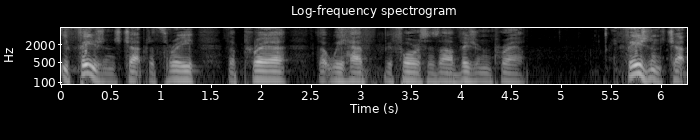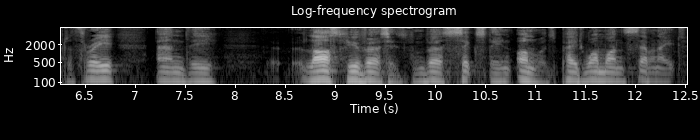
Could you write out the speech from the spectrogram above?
Ephesians chapter 3, the prayer that we have before us as our vision prayer. Ephesians chapter 3 and the last few verses from verse 16 onwards, page 1178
